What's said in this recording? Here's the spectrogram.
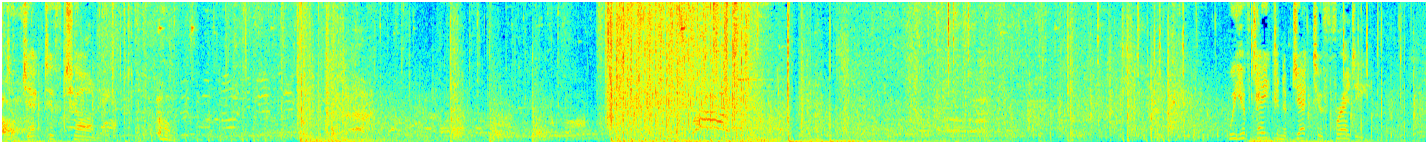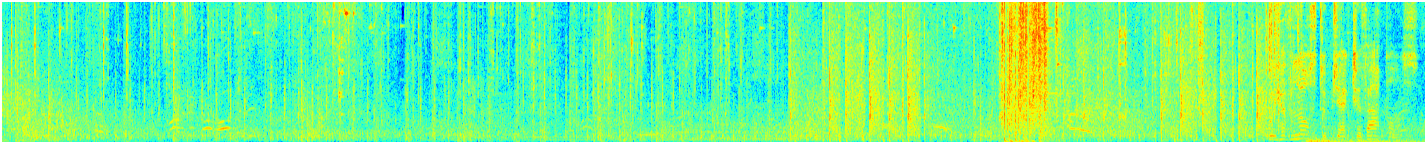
objective Charlie. We have taken objective Freddy. We have lost objective apples.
